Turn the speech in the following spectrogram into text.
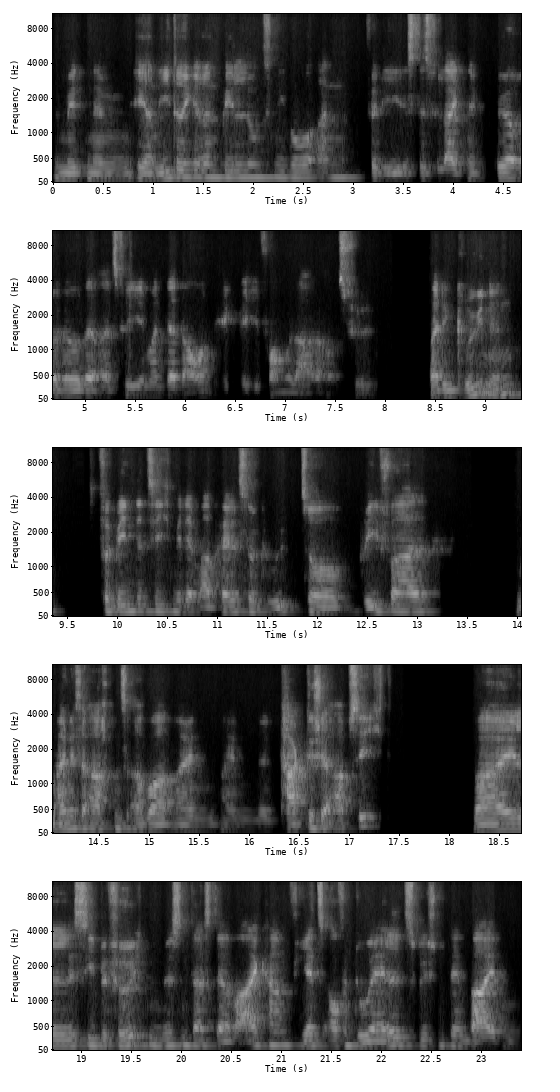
mit einem eher niedrigeren Bildungsniveau an. Für die ist es vielleicht eine höhere Hürde als für jemand, der dauernd irgendwelche Formulare ausfüllt. Bei den Grünen verbindet sich mit dem Appell zur, zur Briefwahl meines Erachtens aber ein, eine taktische Absicht, weil sie befürchten müssen, dass der Wahlkampf jetzt auf ein Duell zwischen den beiden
